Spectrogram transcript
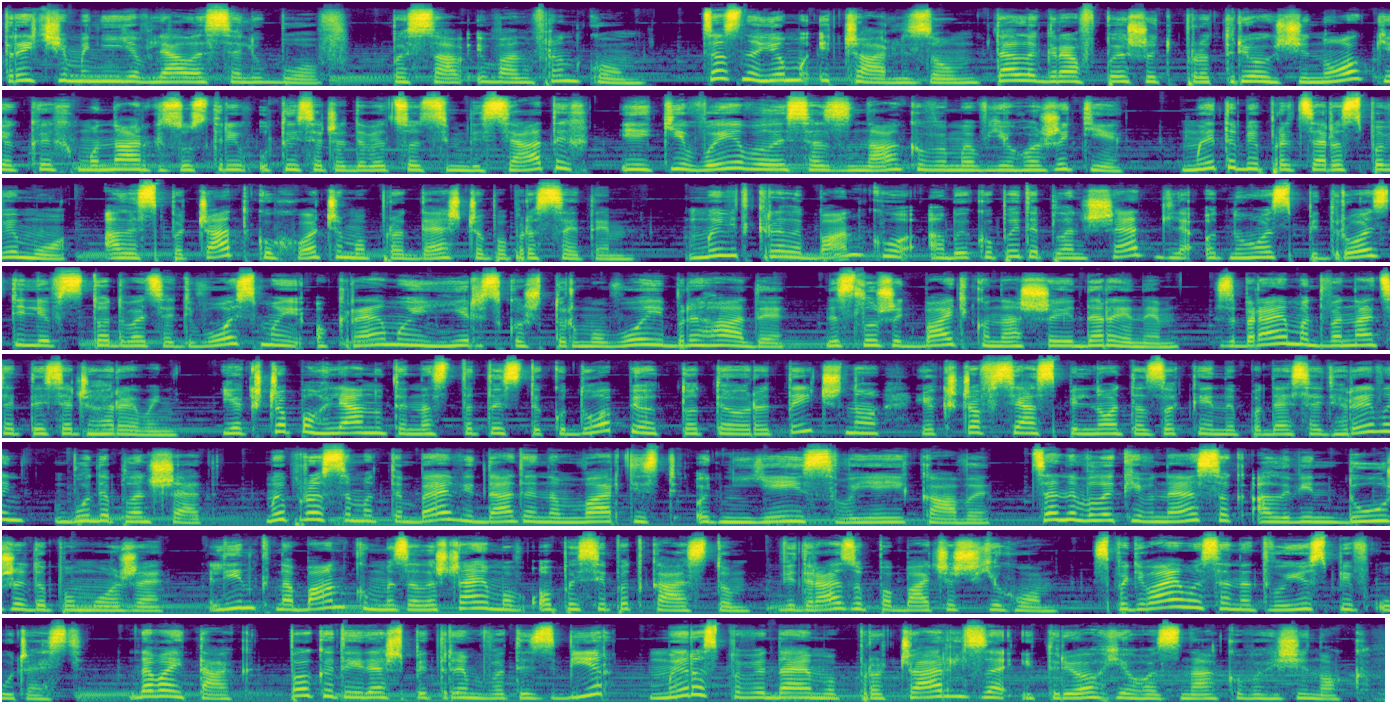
Тричі мені являлася любов, писав Іван Франко. Це знайомо і Чарльзу. Телеграф пишуть про трьох жінок, яких монарх зустрів у 1970-х і які виявилися знаковими в його житті. Ми тобі про це розповімо, але спочатку хочемо про дещо попросити. Ми відкрили банку, аби купити планшет для одного з підрозділів 128-ї окремої гірсько-штурмової бригади, де служить батько нашої Дарини. Збираємо 12 тисяч гривень. Якщо поглянути на статистику допіо, то теоретично, якщо вся спільнота закине по 10 гривень, буде планшет. Ми просимо тебе віддати нам вартість однієї своєї кави. Це невеликий внесок, але він дуже допоможе. Лінк на банку ми залишаємо в описі подкасту. Відразу побачиш його. Сподіваємося на твою співучасть. Давай так, поки ти йдеш підтримувати збір, ми розповідаємо про Чарльза і трьох його знакових жінок.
